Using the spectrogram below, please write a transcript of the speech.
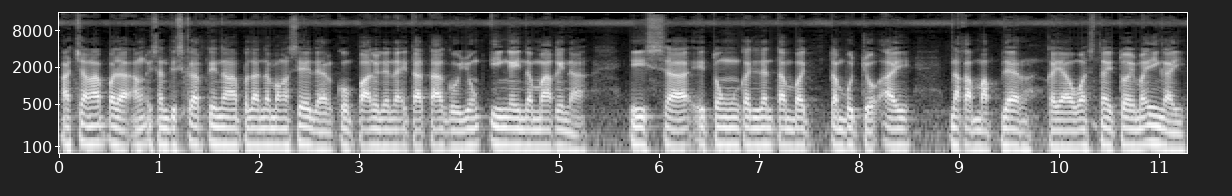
At siya nga pala, ang isang diskarte na pala ng mga seller kung paano nila itatago yung ingay ng makina is uh, itong kanilang tambutso ay naka-muffler. Kaya once na ito ay maingay,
